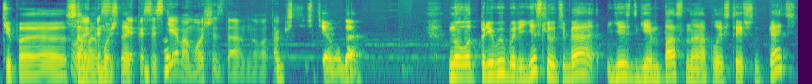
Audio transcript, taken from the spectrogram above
Типа, э, Ну, самая экоси- мощная Экосистема, мощность, да, но так... экосистема, да. Но вот при выборе, если у тебя есть Game Pass на PlayStation 5,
